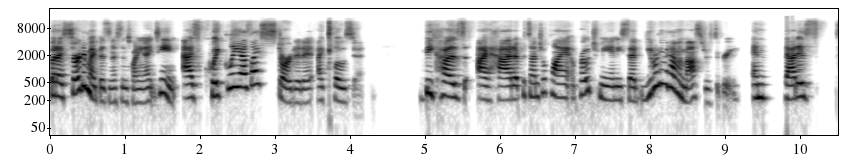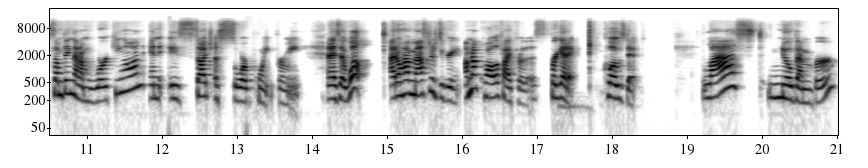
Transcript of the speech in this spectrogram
but I started my business in 2019. As quickly as I started it, I closed it because I had a potential client approach me and he said, You don't even have a master's degree. And that is something that I'm working on and is such a sore point for me. And I said, Well, I don't have a master's degree. I'm not qualified for this. Forget it. Closed it. Last November,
